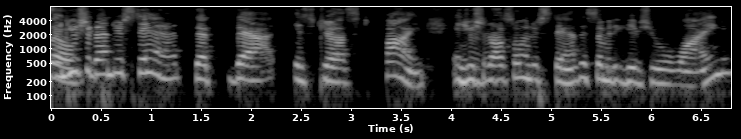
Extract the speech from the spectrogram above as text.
So. And you should understand that that is just fine. And you mm-hmm. should also understand that somebody gives you a wine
